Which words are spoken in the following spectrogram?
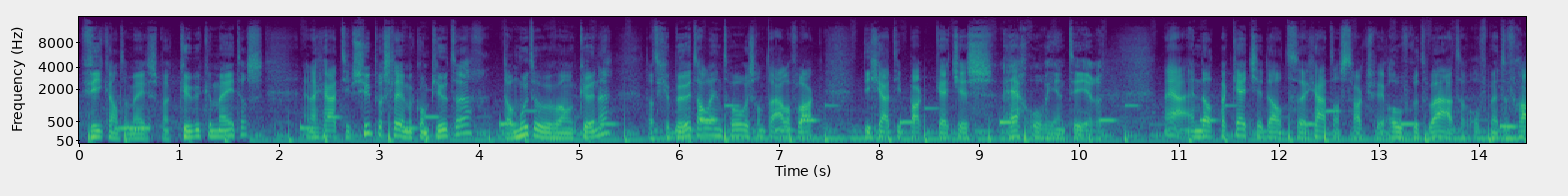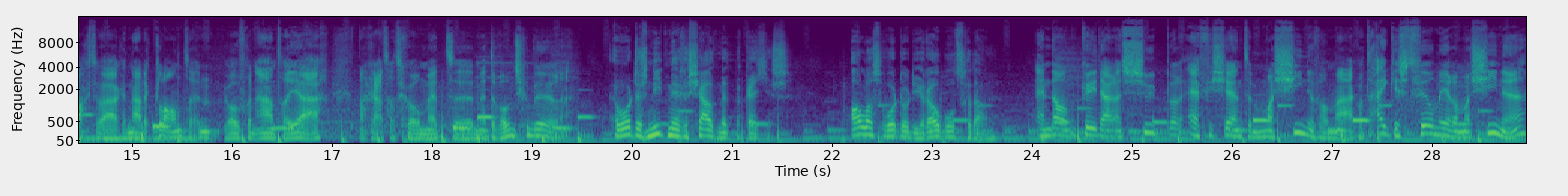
vierkante meters, maar kubieke meters. En dan gaat die superslimme computer, dat moeten we gewoon kunnen. Dat gebeurt al in het horizontale vlak. Die gaat die pakketjes heroriënteren. Nou ja, en dat pakketje dat eh, gaat dan straks weer over het water of met de vrachtwagen naar de klant. En over een aantal jaar, dan gaat dat gewoon met, uh, met drones gebeuren. Er wordt dus niet meer gesjouwd met pakketjes. Alles wordt door die robots gedaan. En dan kun je daar een super efficiënte machine van maken. Want eigenlijk is het veel meer een machine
